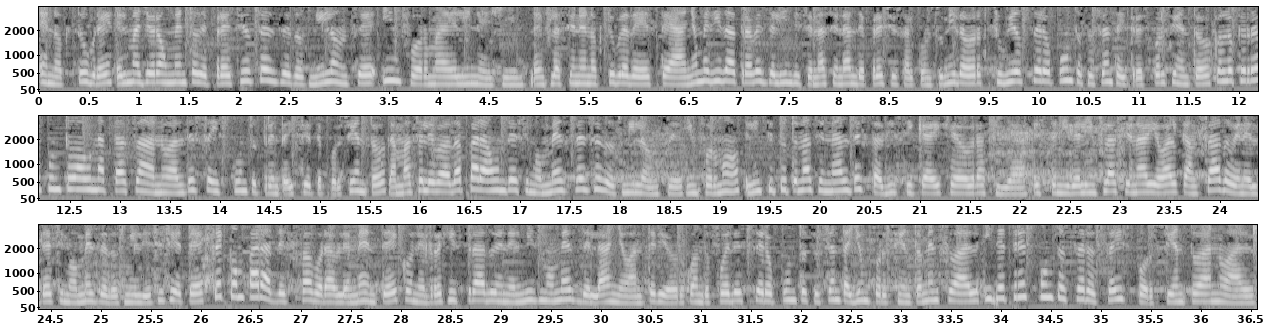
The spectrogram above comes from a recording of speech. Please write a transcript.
En octubre, el mayor aumento de precios desde 2011, informa el INEGI. La inflación en octubre de este año, medida a través del Índice Nacional de Precios al Consumidor, subió 0.63%, con lo que repuntó a una tasa anual de 6.37%, la más elevada para un décimo mes desde 2011, informó el Instituto Nacional de Estadística y Geografía. Este nivel inflacionario alcanzado en el décimo mes de 2017 se compara desfavorablemente con el registrado en el mismo mes del año anterior, cuando fue de 0.61% mensual y de 3.06% anual.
